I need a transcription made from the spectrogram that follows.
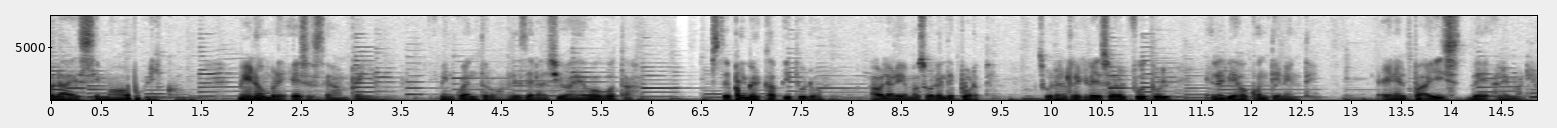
Hola estimado público, mi nombre es Esteban Peña y me encuentro desde la ciudad de Bogotá. En este primer capítulo hablaremos sobre el deporte, sobre el regreso del fútbol en el viejo continente, en el país de Alemania.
